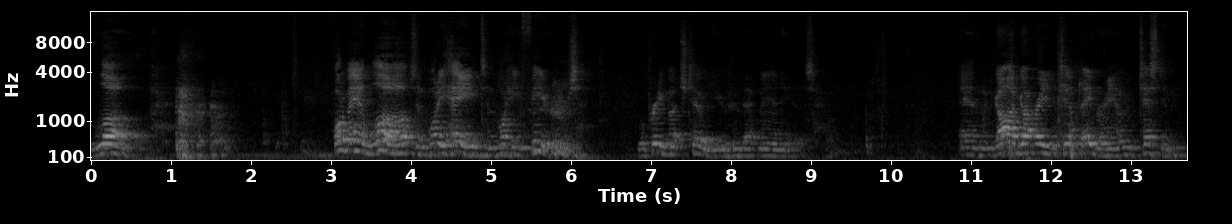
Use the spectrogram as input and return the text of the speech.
love. What a man loves and what he hates and what he fears will pretty much tell you who that man is. And when God got ready to tempt Abraham, test him,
